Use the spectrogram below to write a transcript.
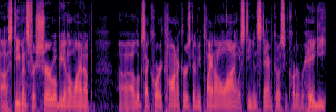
Uh, Stephens for sure will be in the lineup. Uh, looks like Cory Conacher is going to be playing on a line with Steven Stamkos and Carter Verhaeghe.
